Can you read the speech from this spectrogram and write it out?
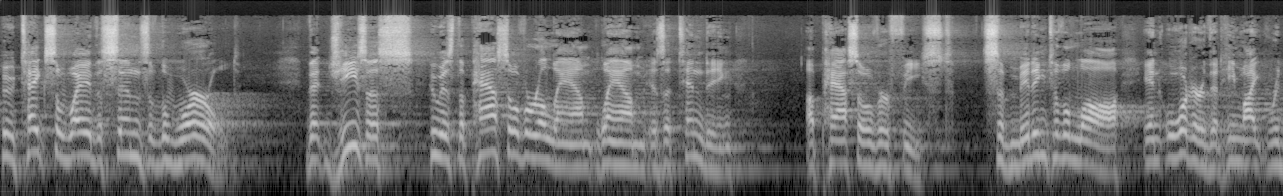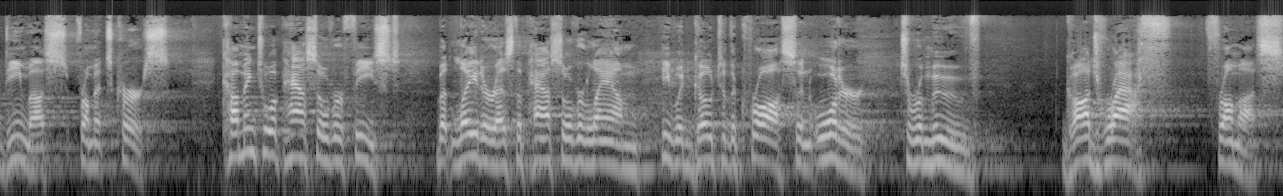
who takes away the sins of the world, that Jesus, who is the Passover lamb, lamb is attending a Passover feast, submitting to the law in order that he might redeem us from its curse. Coming to a Passover feast, but later, as the Passover lamb, he would go to the cross in order to remove God's wrath from us.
